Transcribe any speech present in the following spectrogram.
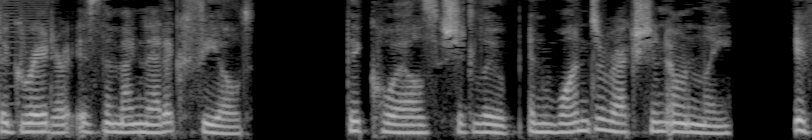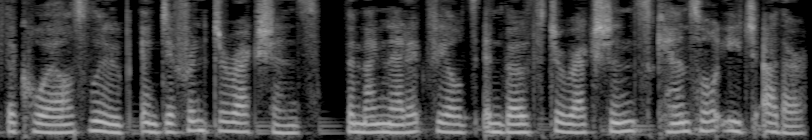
the greater is the magnetic field. The coils should loop in one direction only. If the coils loop in different directions, the magnetic fields in both directions cancel each other.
